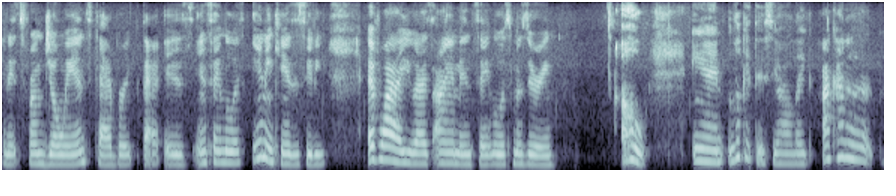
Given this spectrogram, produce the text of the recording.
and it's from Joann's Fabric that is in St. Louis and in Kansas City. FYI, you guys, I am in St. Louis, Missouri. Oh, and look at this, y'all. Like, I kind of,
